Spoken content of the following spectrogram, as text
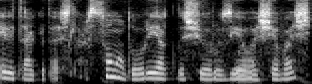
Evet arkadaşlar sona doğru yaklaşıyoruz yavaş yavaş.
